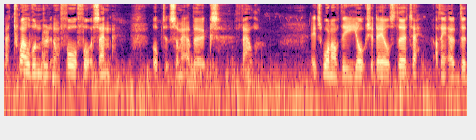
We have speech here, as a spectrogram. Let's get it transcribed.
a 1204 foot ascent up to the summit of Birks Fell. It's one of the Yorkshire Dales 30, I think uh, the,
